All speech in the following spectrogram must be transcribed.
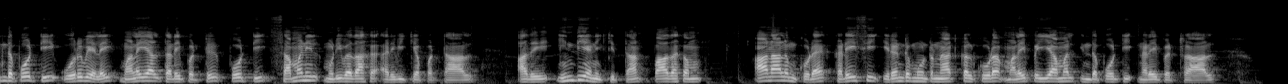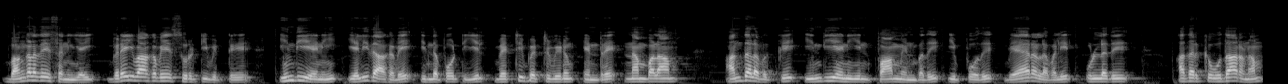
இந்த போட்டி ஒருவேளை மழையால் தடைப்பட்டு போட்டி சமனில் முடிவதாக அறிவிக்கப்பட்டால் அது இந்திய அணிக்குத்தான் பாதகம். ஆனாலும் கூட கடைசி இரண்டு மூன்று நாட்கள் கூட மழை பெய்யாமல் இந்த போட்டி நடைபெற்றால் பங்களாதேஷ் அணியை விரைவாகவே சுருட்டிவிட்டு இந்திய அணி எளிதாகவே இந்த போட்டியில் வெற்றி பெற்றுவிடும் என்றே நம்பலாம். அந்தளவுக்கு இந்திய அணியின் ஃபார்ம் என்பது இப்போது வேற லெவலில் உள்ளது. அதற்கு உதாரணம்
